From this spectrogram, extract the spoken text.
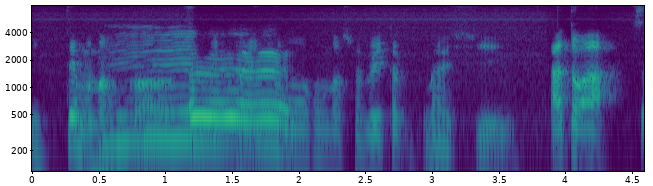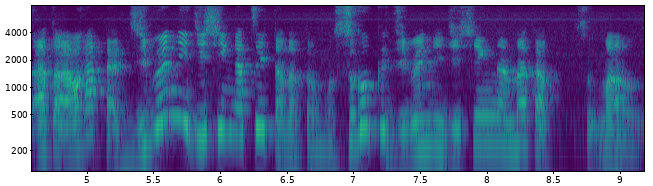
言ってもなんか、誰ともそんな喋りたくないし、あとは、あとは分かった。自分に自信がついたんだと思う。すごく自分に自信がなかった。まあ、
